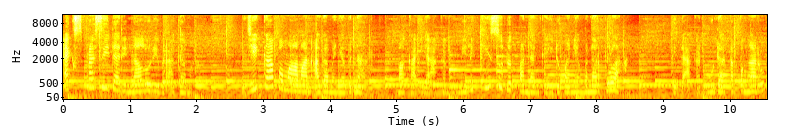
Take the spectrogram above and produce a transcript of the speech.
ekspresi dari naluri beragama. Jika pemahaman agamanya benar, maka ia akan memiliki sudut pandang kehidupan yang benar pula. Tidak akan mudah terpengaruh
